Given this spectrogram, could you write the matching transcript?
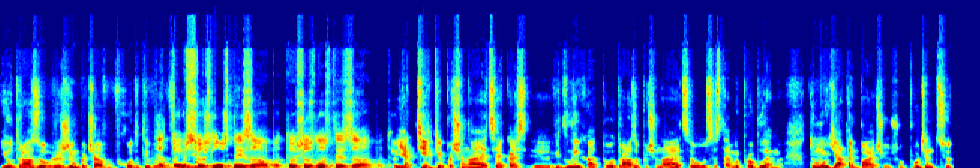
і одразу режим почав входити в Та то все злосний запад, то все злосний запад. як тільки починається якась е, відлига, то одразу починаються у системи проблеми. Тому я так бачу, що Путін цю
